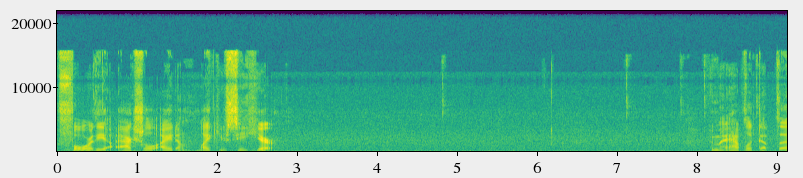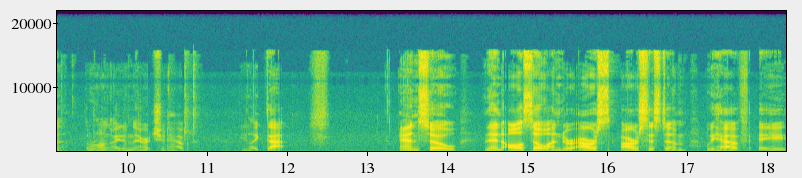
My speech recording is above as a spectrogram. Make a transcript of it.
for the actual item, like you see here. we might have looked up the, the wrong item there. It should have be like that. And so then also under our, our system, we have a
